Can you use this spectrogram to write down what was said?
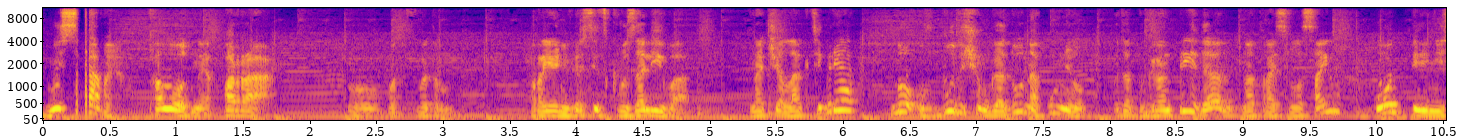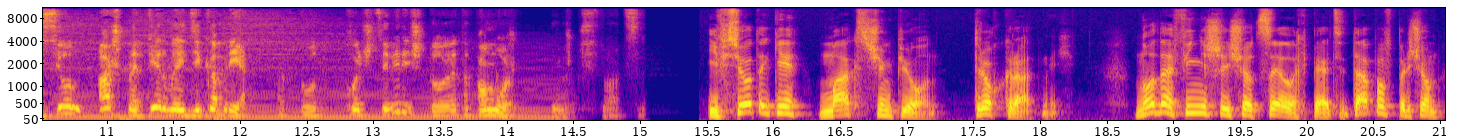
не самая холодная пора э, вот в этом районе Персидского залива начала октября, но в будущем году, напомню, этот гран-при да, на трассе Лосаю, он перенесен аж на 1 декабря. Вот хочется верить, что это поможет немножко ситуации. И все-таки Макс чемпион, трехкратный. Но до финиша еще целых пять этапов, причем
